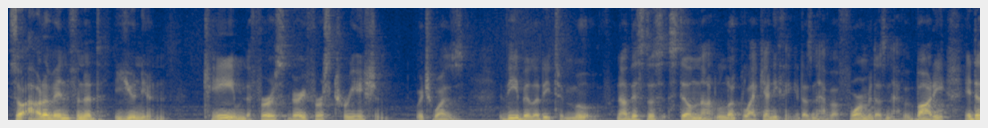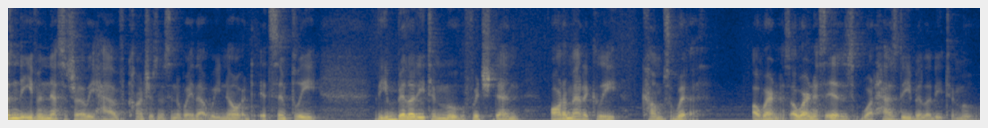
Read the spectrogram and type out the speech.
So out of infinite union came the first, very first creation, which was the ability to move. Now this does still not look like anything. It doesn't have a form, it doesn't have a body, it doesn't even necessarily have consciousness in the way that we know it. It's simply the ability to move, which then automatically comes with awareness. Awareness is what has the ability to move.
